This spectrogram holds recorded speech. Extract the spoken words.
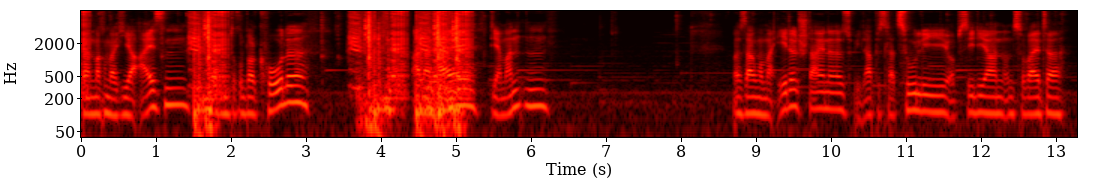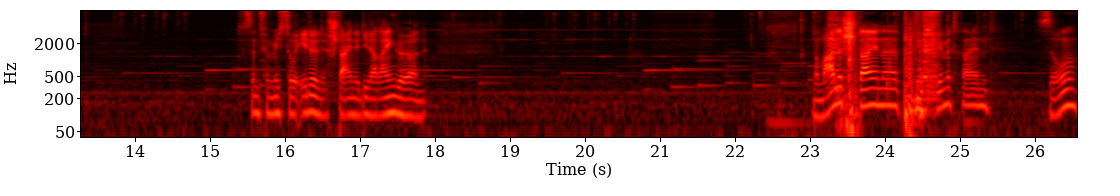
Dann machen wir hier Eisen, und drüber Kohle, allerlei, Diamanten, oder sagen wir mal Edelsteine, so wie Lapis Lazuli, Obsidian und so weiter. Das sind für mich so Edelsteine, die da reingehören. Normale Steine packe ich hier mit rein. So.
